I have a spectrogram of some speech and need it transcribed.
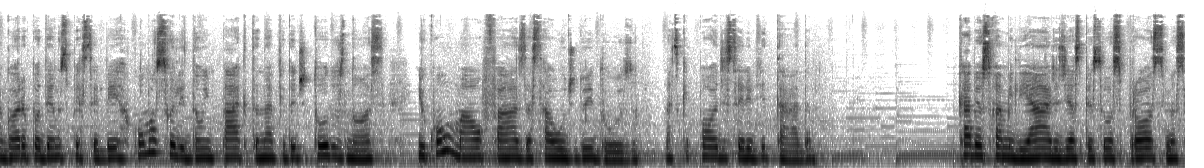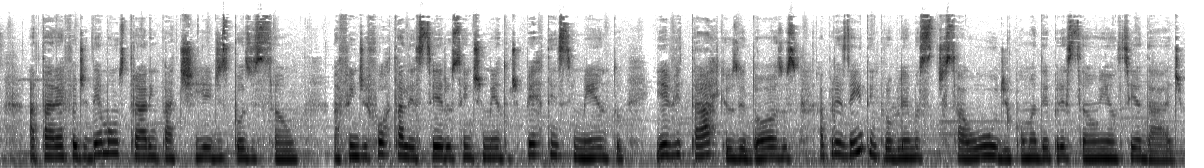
Agora podemos perceber como a solidão impacta na vida de todos nós e o quão mal faz à saúde do idoso, mas que pode ser evitada. Cabe aos familiares e às pessoas próximas a tarefa de demonstrar empatia e disposição, a fim de fortalecer o sentimento de pertencimento e evitar que os idosos apresentem problemas de saúde como a depressão e a ansiedade.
